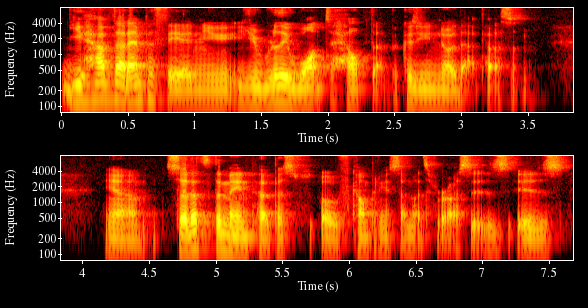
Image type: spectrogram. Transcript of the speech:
you have that empathy and you you really want to help them because you know that person. Um, so that's the main purpose of company summits for us is is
